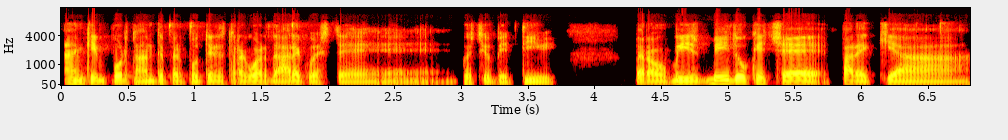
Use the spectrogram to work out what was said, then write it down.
anche importante per poter traguardare queste, questi obiettivi però vedo che c'è parecchia,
